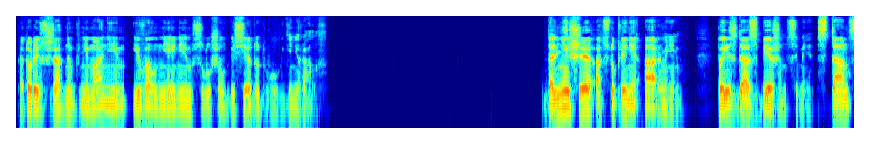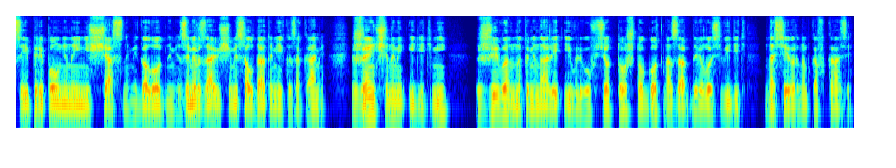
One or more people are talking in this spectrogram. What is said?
который с жадным вниманием и волнением слушал беседу двух генералов. Дальнейшее отступление армии, поезда с беженцами, станции, переполненные несчастными, голодными, замерзающими солдатами и казаками, женщинами и детьми, живо напоминали Ивлеву все то, что год назад довелось видеть на Северном Кавказе,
